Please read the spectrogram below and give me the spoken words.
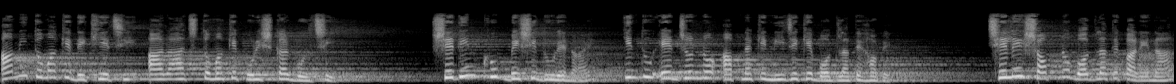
আমি তোমাকে দেখিয়েছি আর আজ তোমাকে পরিষ্কার বলছি। সেদিন খুব বেশি দূরে নয়, কিন্তু এর জন্য আপনাকে নিজেকে বদলাতে হবে। ছেলে স্বপ্ন বদলাতে পারে না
